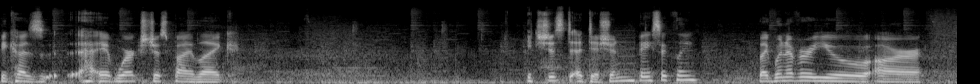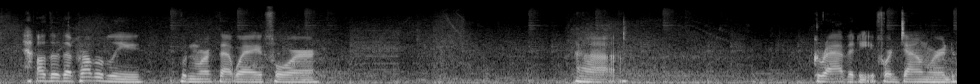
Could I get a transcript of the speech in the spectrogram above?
because it works just by like it's just addition basically Like whenever you are, although that probably wouldn't work that way for uh, gravity for downward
